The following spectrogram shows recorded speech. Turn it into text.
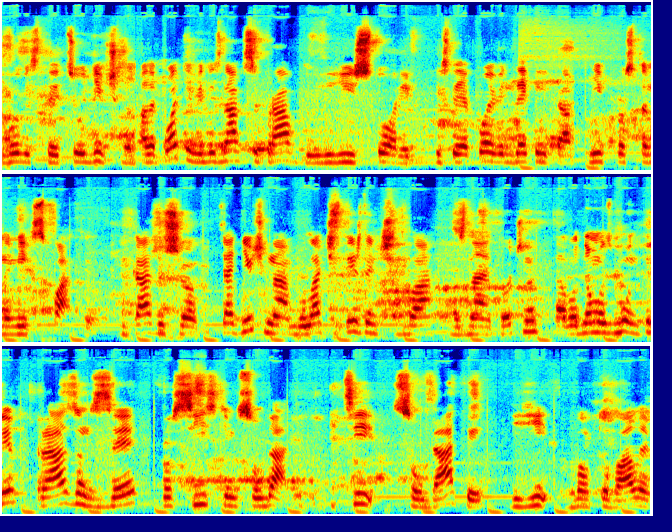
вивезти цю дівчину, але потім він дізнався правду її історії, після якої він декілька днів просто не міг спати. Він каже, що ця дівчина була чи тиждень, чи два, не знаю точно, в одному з бункерів разом з російським солдатом. І ці солдати її гвалтували.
